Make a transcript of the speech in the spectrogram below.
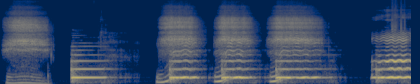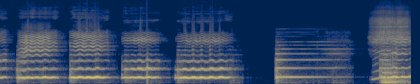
Z, z, z. 日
